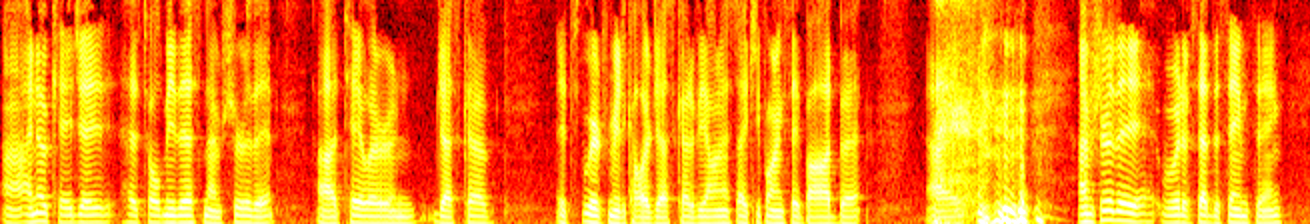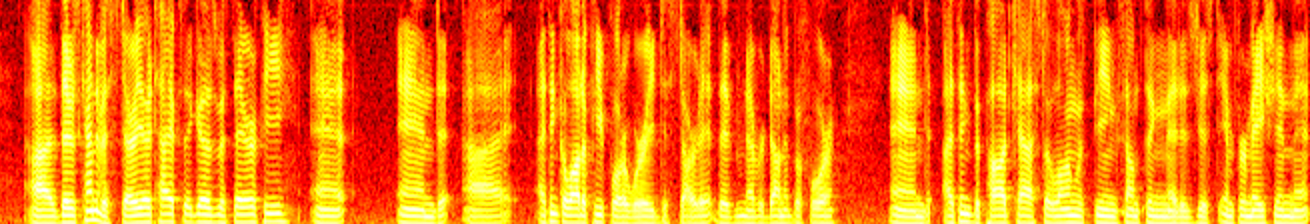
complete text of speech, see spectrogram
uh, I know KJ has told me this, and I'm sure that uh, Taylor and Jessica. It's weird for me to call her Jessica, to be honest. I keep wanting to say Bod, but I, I'm sure they would have said the same thing uh, there's kind of a stereotype that goes with therapy, and and uh, I think a lot of people are worried to start it. They've never done it before, and I think the podcast, along with being something that is just information that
